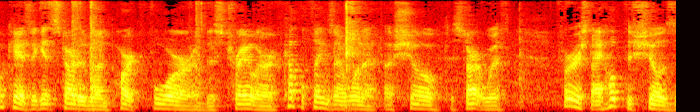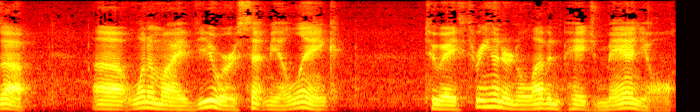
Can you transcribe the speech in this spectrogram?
Okay, as I get started on part four of this trailer, a couple things I want to show to start with. First, I hope this shows up. Uh, one of my viewers sent me a link to a 311 page manual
